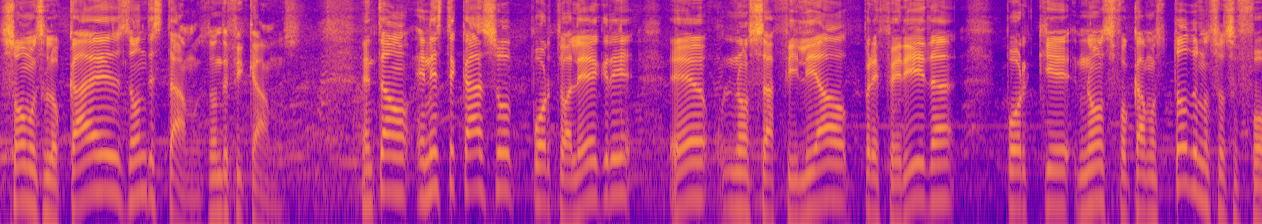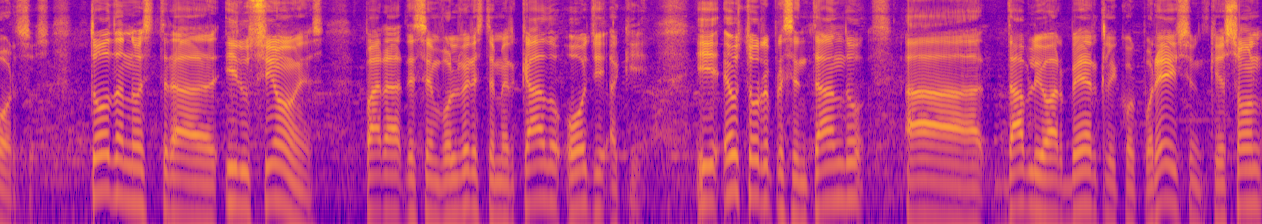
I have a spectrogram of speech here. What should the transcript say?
Somos locais onde estamos, onde ficamos. Então, neste caso, Porto Alegre é nossa filial preferida porque nós focamos todos nossos esforços, todas nossas ilusões para desenvolver este mercado hoje aqui. E eu estou representando a WR Berkeley Corporation, que são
